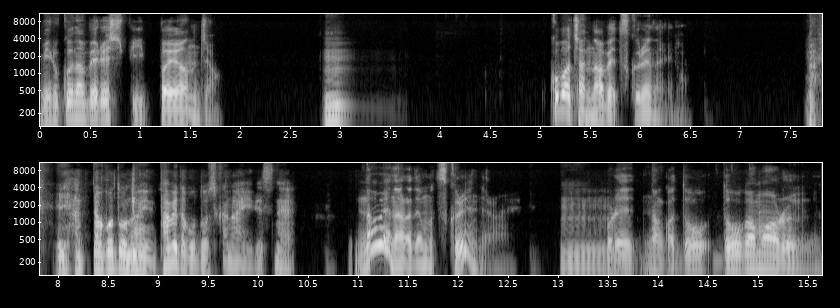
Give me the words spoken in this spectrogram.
ミルク鍋レシピいっぱいあんじゃん。うん。コバちゃん鍋作れないの？やったことない、食べたことしかないですね。鍋ならでも作れんじゃない？うん。これ、なんかど動画もある。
